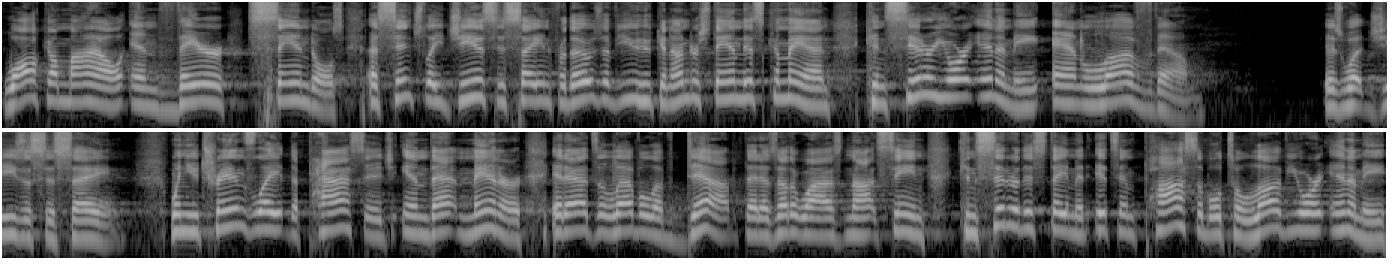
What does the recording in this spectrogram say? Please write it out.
Walk a mile in their sandals. Essentially, Jesus is saying, for those of you who can understand this command, consider your enemy and love them, is what Jesus is saying. When you translate the passage in that manner, it adds a level of depth that is otherwise not seen. Consider this statement it's impossible to love your enemy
